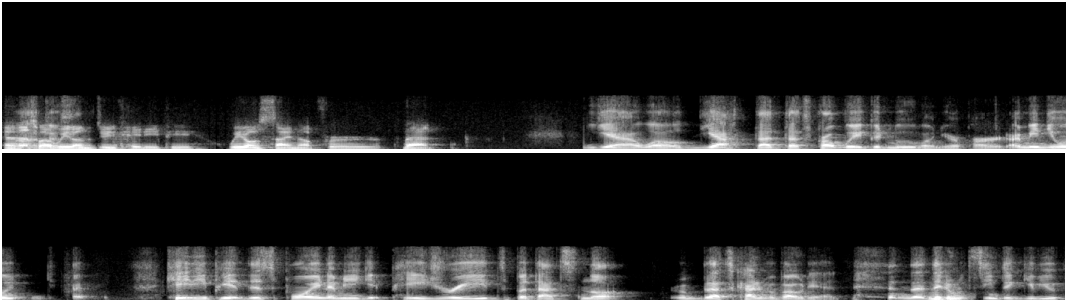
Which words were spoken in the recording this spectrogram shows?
And that's Uh, why we don't do KDP. We don't sign up for that. Yeah, well, yeah, that that's probably a good move on your part. I mean, you KDP at this point, I mean, you get page reads, but that's not that's kind of about it. they Mhm. don't seem to give you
